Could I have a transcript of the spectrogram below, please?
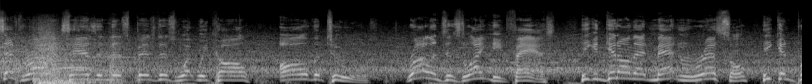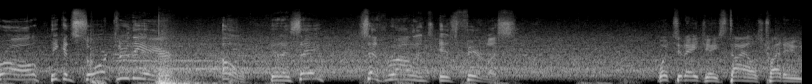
Seth Rollins has in this business what we call all the tools. Rollins is lightning fast. He can get on that mat and wrestle. He can brawl. He can soar through the air. Oh, did I say? Seth Rollins is fearless. What should AJ Styles try to do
